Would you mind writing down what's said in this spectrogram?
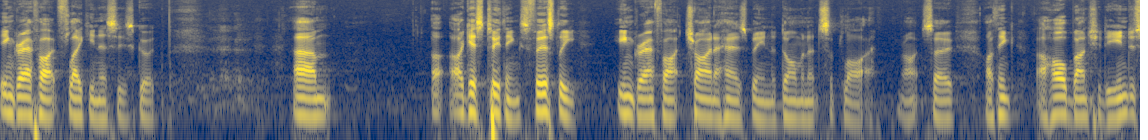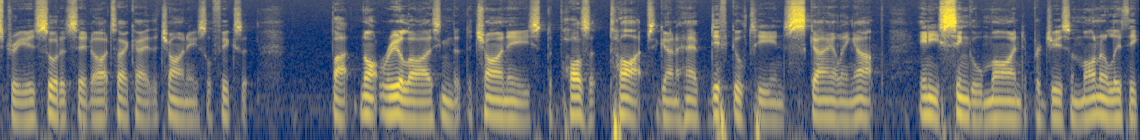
in graphite, flakiness is good. Um, I- I guess two things. Firstly, in graphite, China has been the dominant supplier, right? So I think a whole bunch of the industry has sort of said, oh, it's okay, the Chinese will fix it. But not realising that the Chinese deposit types are going to have difficulty in scaling up any single mine to produce a monolithic,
